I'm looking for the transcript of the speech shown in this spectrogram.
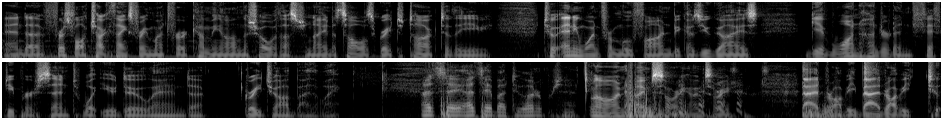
And uh, first of all, Chuck, thanks very much for coming on the show with us tonight. It's always great to talk to the to anyone from MUFON because you guys give 150% what you do, and uh, great job, by the way. I'd say I'd say about 200 percent. Oh, I'm I'm sorry. I'm sorry. Bad Robbie, bad Robbie. Two,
